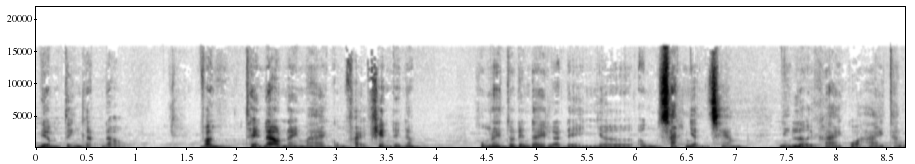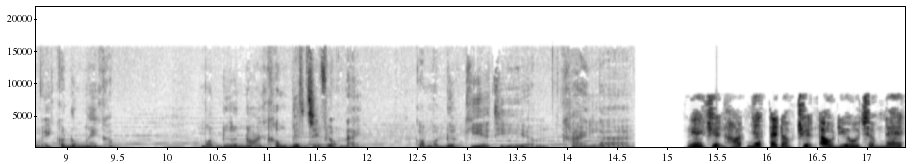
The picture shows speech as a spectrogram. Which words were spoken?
Điềm tĩnh gật đầu. Vâng, thể nào nay mai cũng phải phiền đến ông. Hôm nay tôi đến đây là để nhờ ông xác nhận xem Những lời khai của hai thằng ấy có đúng hay không. Một đứa nói không biết gì về vụ này. Còn một đứa kia thì khai là Nghe chuyện hot nhất tại đọc truyện audio.net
